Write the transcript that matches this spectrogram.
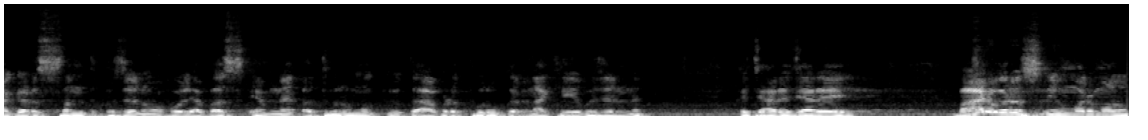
આગળ સંત ભજનમાં બોલ્યા, બસ એમને અધૂરું મૂક્યું તો આપણે પૂરું કરી નાખીએ ભજનને. કે જ્યારે જ્યારે બાર વર્ષની ઉંમરમાં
